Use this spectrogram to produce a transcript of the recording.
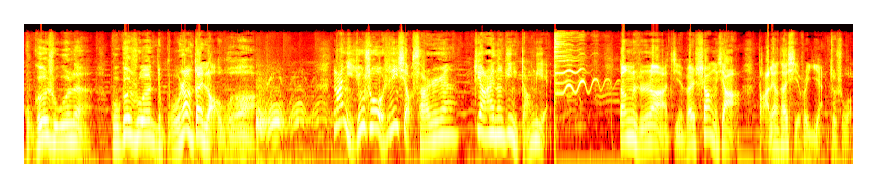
谷歌说了，谷歌说你不让带老婆。那你就说我是你小三儿啊，这样还能给你长脸。当时啊，锦凡上下打量他媳妇一眼，就说：“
